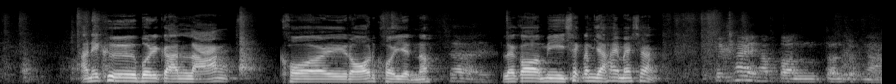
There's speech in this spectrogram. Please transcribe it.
400 อันนี้คือบริการล้างคอยร้อนคอยเย็นเนาะใช่แล้วก็มีเช็คน้ำยาให้ไหมช่างไม่ใช่ครับตอนตอนจบงาน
